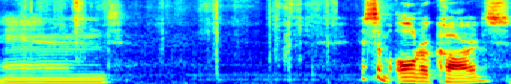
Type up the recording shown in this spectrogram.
And there's some older cards.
